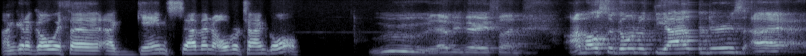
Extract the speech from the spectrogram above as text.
I'm going to go with a, a, game seven overtime goal. Ooh, that'd be very fun. I'm also going with the Islanders. I,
